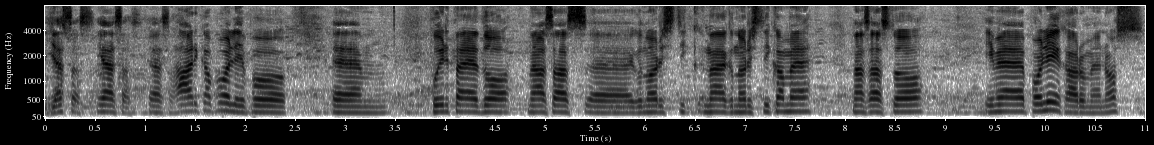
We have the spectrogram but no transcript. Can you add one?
Γεια σας, γεια σας, γεια σας. Χάρηκα πολύ που, εμ, που ήρθα εδώ να σας ε, γνωριστεί- να γνωριστήκαμε, να σας το. Είμαι πολύ χαρούμενος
